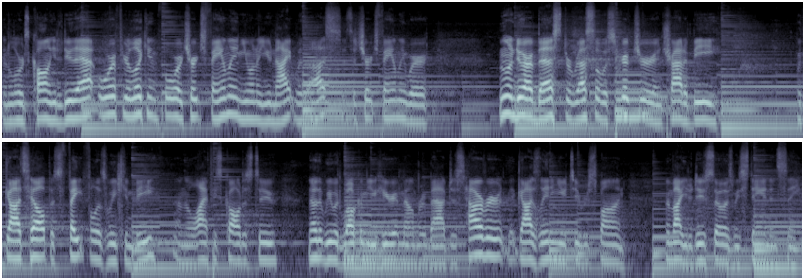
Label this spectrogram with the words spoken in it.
and the Lord's calling you to do that, or if you're looking for a church family and you want to unite with us, it's a church family where we want to do our best to wrestle with Scripture and try to be, with God's help, as faithful as we can be in the life He's called us to. Know that we would welcome you here at Mountain Brook Baptist. However, that God's leading you to respond, we invite you to do so as we stand and sing.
